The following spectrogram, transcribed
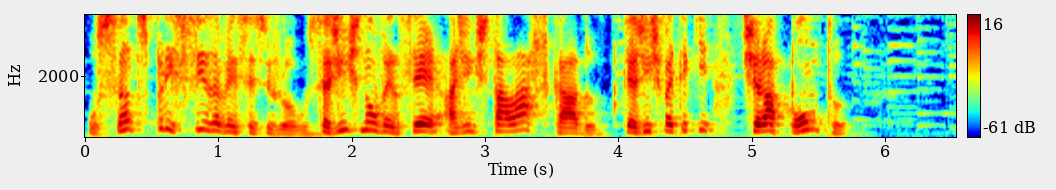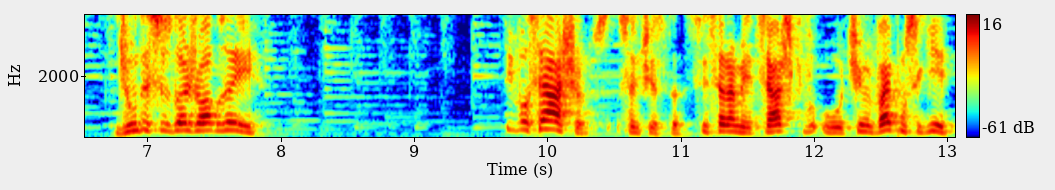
O Santos precisa vencer esse jogo. Se a gente não vencer, a gente está lascado, porque a gente vai ter que tirar ponto de um desses dois jogos aí. E você acha, Santista, sinceramente, você acha que o time vai conseguir?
